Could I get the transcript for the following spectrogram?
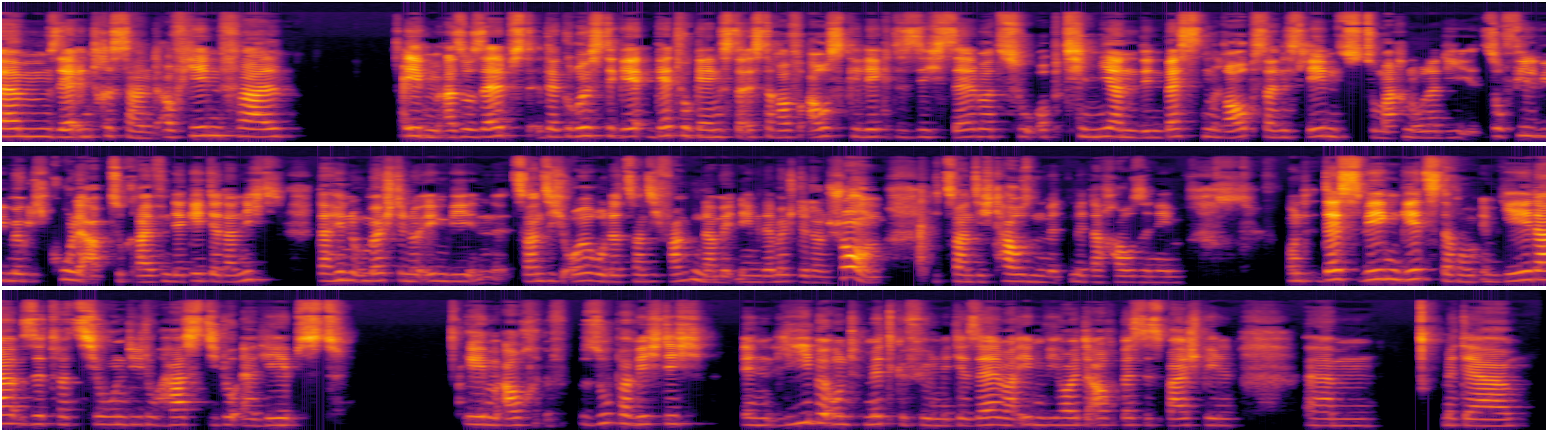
Ähm, sehr interessant. Auf jeden Fall eben, also selbst der größte Ghetto-Gangster ist darauf ausgelegt, sich selber zu optimieren, den besten Raub seines Lebens zu machen oder die so viel wie möglich Kohle abzugreifen. Der geht ja dann nicht dahin und möchte nur irgendwie 20 Euro oder 20 Franken da mitnehmen. Der möchte dann schon die 20.000 mit, mit nach Hause nehmen. Und deswegen geht es darum, in jeder Situation, die du hast, die du erlebst, eben auch super wichtig, in Liebe und Mitgefühl mit dir selber, eben wie heute auch bestes Beispiel ähm, mit der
